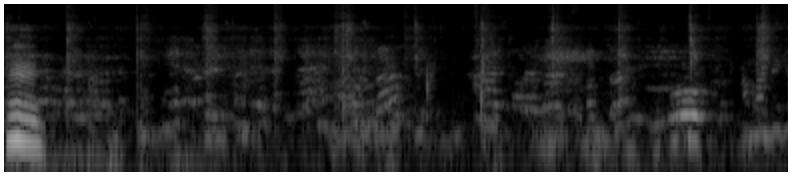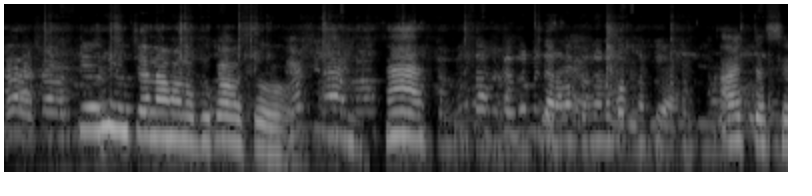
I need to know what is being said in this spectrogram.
হুম। কেউ হিংসা না হনো ঢুকা হতো হ্যাঁ। আইতেছে।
